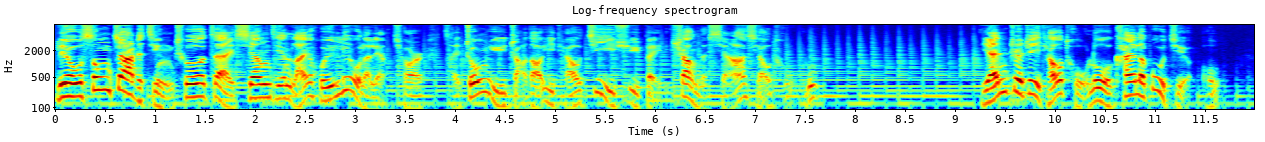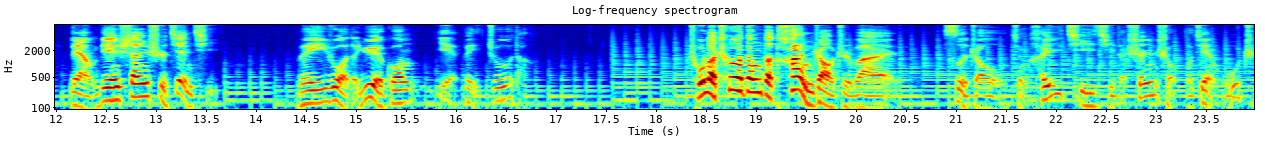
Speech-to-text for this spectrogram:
柳松驾着警车在乡间来回溜了两圈，才终于找到一条继续北上的狭小土路。沿着这条土路开了不久，两边山势渐起，微弱的月光也被遮挡。除了车灯的探照之外，四周竟黑漆漆的，伸手不见五指。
